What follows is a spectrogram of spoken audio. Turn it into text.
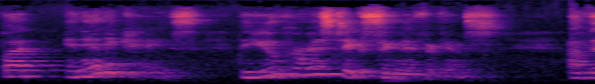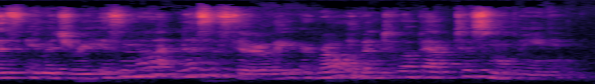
But in any case, the Eucharistic significance of this imagery is not necessarily irrelevant to a baptismal meaning,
